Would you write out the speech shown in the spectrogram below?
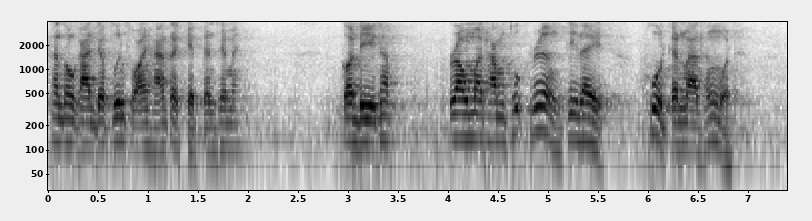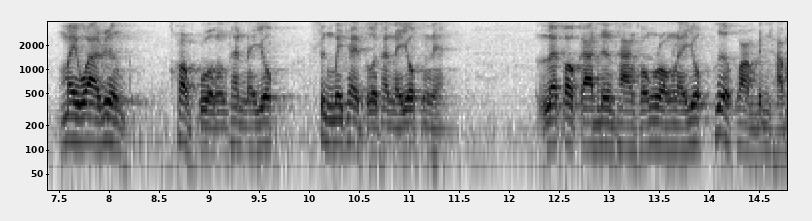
ท่านต้องการจะฟื้นฝอยหาตะเข็บกันใช่ไหมก็ดีครับ เรามาทำทุกเรื่องที่ได้พูดกันมาทั้งหมด ไม่ว่าเรื่องครอบครัวของท่านนายก ซึ่งไม่ใช่ตัวท่านนายกนี่แหละ และก็การเดินทางของรองนายกเพื่อความเป็นธรรม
